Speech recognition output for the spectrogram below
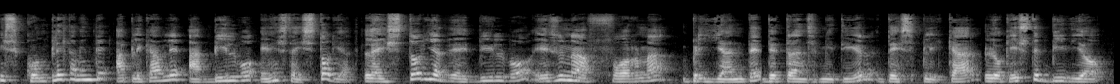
Es completamente aplicable a Bilbo en esta historia. La historia de Bilbo es una forma brillante de transmitir, de explicar lo que este vídeo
